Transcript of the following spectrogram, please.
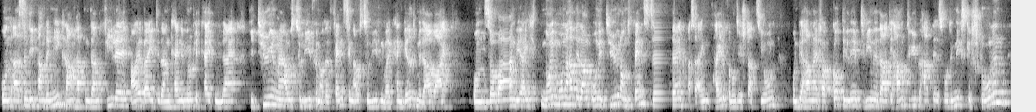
Und als dann die Pandemie kam, hatten dann viele Arbeiter dann keine Möglichkeiten mehr, die Türen mehr auszuliefern oder Fenster auszuliefern, weil kein Geld mehr da war. Und so waren wir eigentlich neun Monate lang ohne Türen und Fenster, also ein Teil von unserer Station. Und wir haben einfach Gott erlebt, wie er da die Hand drüber hatte. Es wurde nichts gestohlen,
